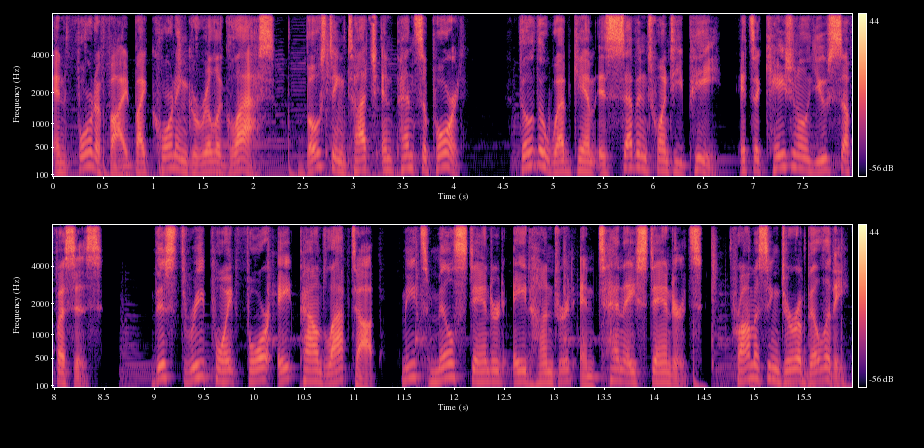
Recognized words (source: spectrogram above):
and fortified by Corning Gorilla Glass, boasting touch and pen support. Though the webcam is 720p, its occasional use suffices. This 3.48-pound laptop meets MIL standard 810A standards, promising durability.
